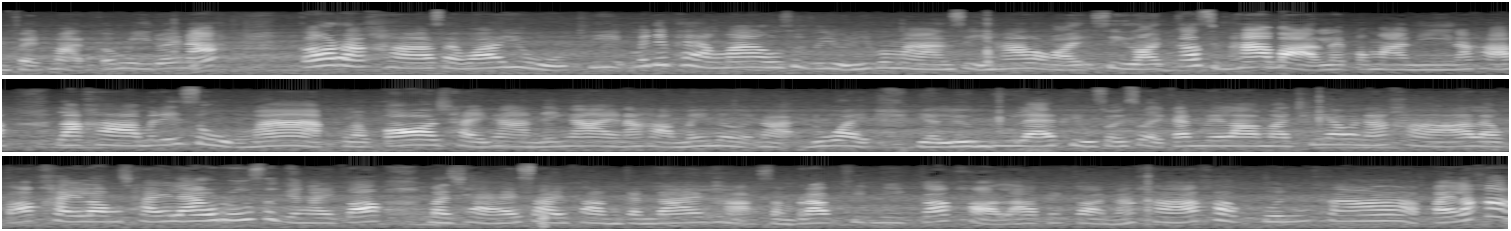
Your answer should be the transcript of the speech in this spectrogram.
มเฟสมาร์ทก็มีด้วยนะ ก็ราคาแต่ว่าอยู่ที่ไม่ได้แพงมาก รู้สึกจะอยู่ที่ประมาณ 4 500 495 บาทอะไรประมาณนี้นะคะ ราคาไม่ได้สูงมากแล้วก็ใช้งานได้ง่ายนะคะ ไม่เหนอะหนะด้วย อย่าลืมดูแลผิวสวยๆกันเวลามาเที่ยวนะคะ แล้วก็ใครลองใช้แล้วรู้สึกยังไงก็มาแชร์ให้ทรายฟังกันได้ค่ะสำหรับคลิปนี้นี้ก็ขอลาไปก่อนนะคะ ขอบคุณค่ะ ไปแล้วค่ะ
